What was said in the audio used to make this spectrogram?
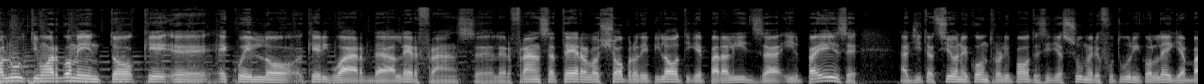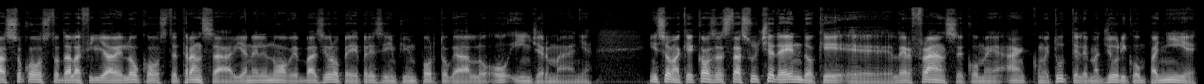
all'ultimo argomento che eh, è quello che riguarda l'Air France. L'Air France atterra lo sciopero dei piloti che paralizza il paese, agitazione contro l'ipotesi di assumere futuri colleghi a basso costo dalla filiale low cost Transavia nelle nuove basi europee, per esempio in Portogallo o in Germania. Insomma, che cosa sta succedendo? Che eh, l'Air France, come, come tutte le maggiori compagnie,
